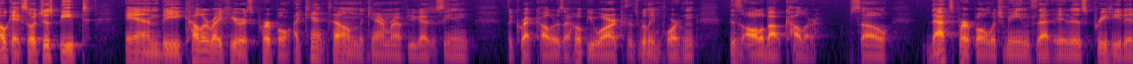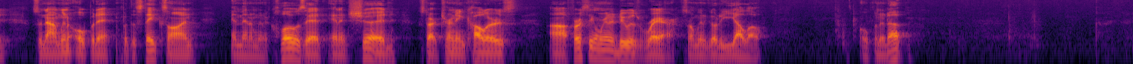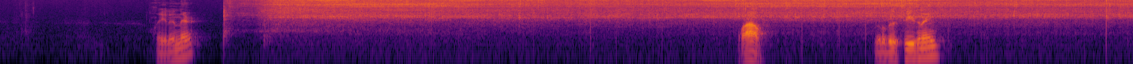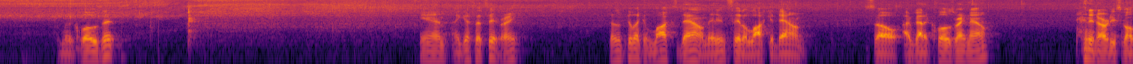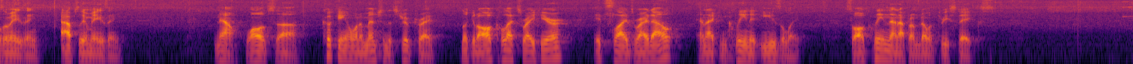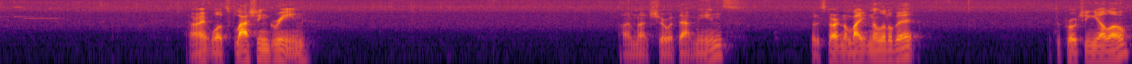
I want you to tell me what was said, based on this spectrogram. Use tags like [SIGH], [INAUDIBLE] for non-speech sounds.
Okay, so it just beeped, and the color right here is purple. I can't tell in the camera if you guys are seeing the correct colors. I hope you are, because it's really important. This is all about color. So that's purple, which means that it is preheated. So now I'm gonna open it, put the steaks on, and then I'm gonna close it, and it should start turning colors. Uh, first thing we're gonna do is rare. So I'm gonna go to yellow. Open it up. Lay it in there. Wow. A little bit of seasoning. I'm going to close it. And I guess that's it, right? Doesn't feel like it locks down. They didn't say to lock it down. So I've got it closed right now. [LAUGHS] And it already smells amazing. Absolutely amazing. Now, while it's uh, cooking, I want to mention the drip tray. Look, it all collects right here. It slides right out, and I can clean it easily. So I'll clean that after I'm done with three steaks. All right, well, it's flashing green. I'm not sure what that means, but it's starting to lighten a little bit. It's approaching yellow.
